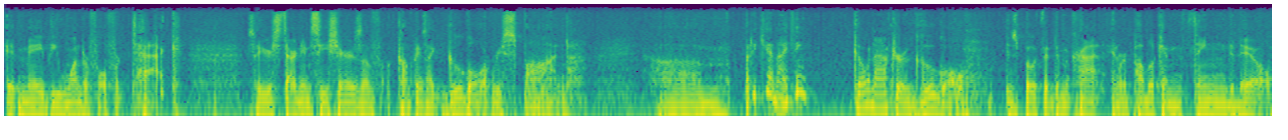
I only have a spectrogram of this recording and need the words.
It may be wonderful for tech. So you're starting to see shares of companies like Google respond. Um, but again, I think going after a Google is both a Democrat and Republican thing to do.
